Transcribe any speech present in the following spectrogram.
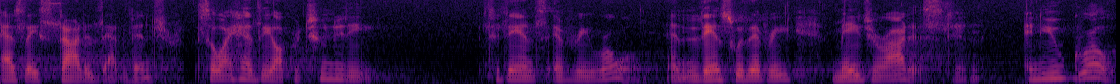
as they started that venture. So I had the opportunity to dance every role and dance with every major artist. And, and you grow.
